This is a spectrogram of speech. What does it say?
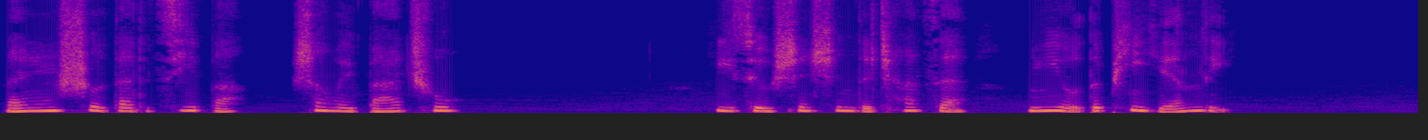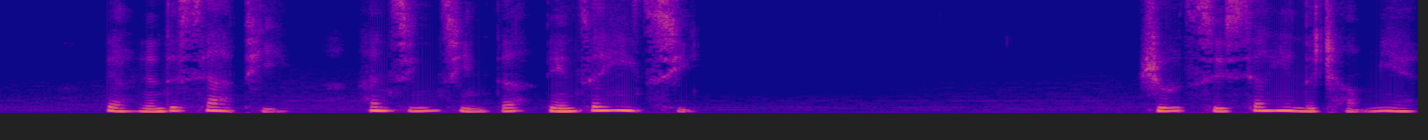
男人硕大的鸡巴尚未拔出，依旧深深的插在女友的屁眼里。两人的下体还紧紧的连在一起。如此香艳的场面，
